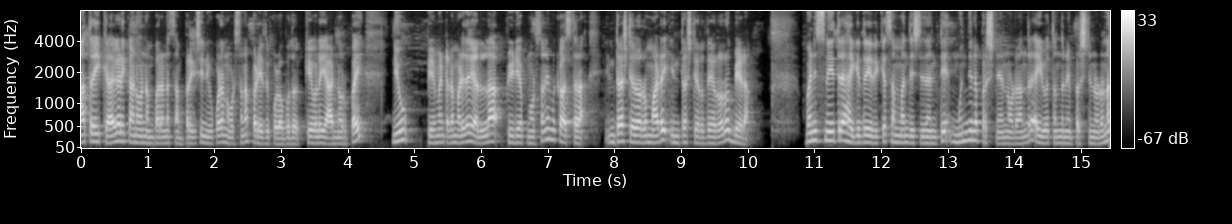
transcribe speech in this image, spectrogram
ಮಾತ್ರ ಈ ಕೆಳಗಡೆ ಕಾಣುವ ನಂಬರನ್ನು ಸಂಪರ್ಕಿಸಿ ನೀವು ಕೂಡ ನೋಟ್ಸನ್ನು ಪಡೆದುಕೊಳ್ಳಬಹುದು. ಕೇವಲ ಎರಡು ನೂರು ರೂಪಾಯಿ ನೀವು ಪೇಮೆಂಟನ್ನು ಮಾಡಿದರೆ ಎಲ್ಲ ಪಿ ಡಿ ಎಫ್ ನೋಟ್ಸನ್ನು ನಿಮಗೆ ಕಳಿಸ್ತಾರೆ. ಇಂಟ್ರೆಸ್ಟ್ ಇರೋರು ಮಾಡಿ ಇಂಟ್ರೆಸ್ಟ್ ಇರದೇ ಇರೋರು ಬೇಡ. ಬನ್ನಿ ಸ್ನೇಹಿತರೆ, ಹಾಗಿದ್ರೆ ಇದಕ್ಕೆ ಸಂಬಂಧಿಸಿದಂತೆ ಮುಂದಿನ ಪ್ರಶ್ನೆ ನೋಡೋಣ ಅಂದರೆ ಐವತ್ತೊಂದನೇ ಪ್ರಶ್ನೆ ನೋಡೋಣ.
